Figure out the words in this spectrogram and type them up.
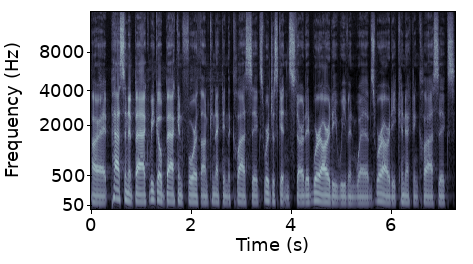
All right, passing it back. We go back and forth on connecting the classics. We're just getting started. We're already weaving webs. We're already connecting classics.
